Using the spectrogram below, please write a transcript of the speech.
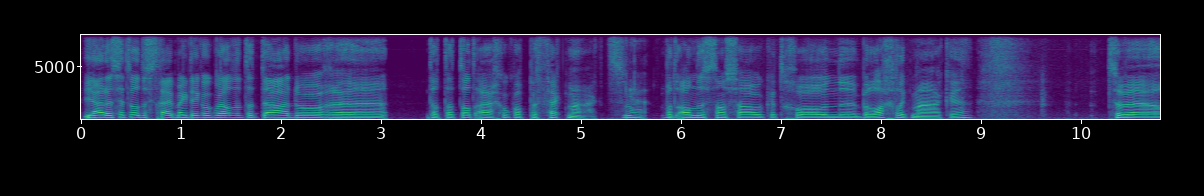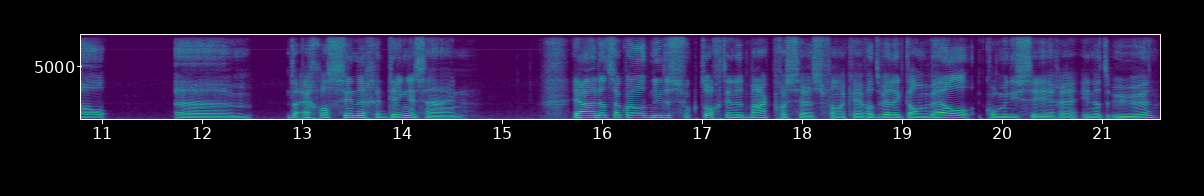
Ja, dat zit wel de strijd. Maar ik denk ook wel dat het daardoor. Uh, dat, dat dat eigenlijk ook wel perfect maakt. Ja. Want anders dan zou ik het gewoon uh, belachelijk maken. Terwijl uh, er echt wel zinnige dingen zijn. Ja, en dat is ook wel nu de zoektocht in het maakproces. Van oké, wat wil ik dan wel communiceren in het uur?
